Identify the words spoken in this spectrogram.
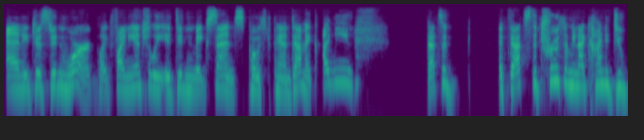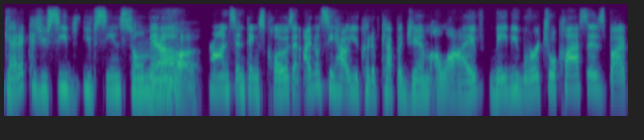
And it just didn't work. Like financially, it didn't make sense post pandemic. I mean, that's a if that's the truth, I mean, I kind of do get it because you see you've seen so many yeah. restaurants and things close. And I don't see how you could have kept a gym alive, maybe virtual classes, but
